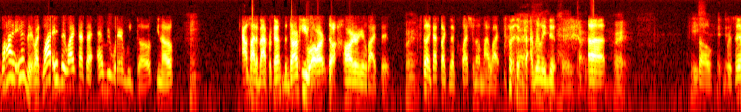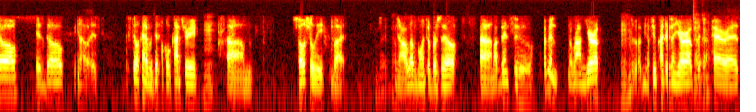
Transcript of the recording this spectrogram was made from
why is it? Like why is it like that that everywhere we go, you know, Hmm. outside of Africa, the darker you are, the harder your life is. Right. I feel like that's like the question of my life. I really do. Uh, right. So Brazil is though You know, it's, still kind of a difficult country Hmm. um, socially, but you know, I love going to Brazil. Um, I've been to I've been around Europe, Mhm. to, you know, a few countries in Europe. Okay. been to Paris.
